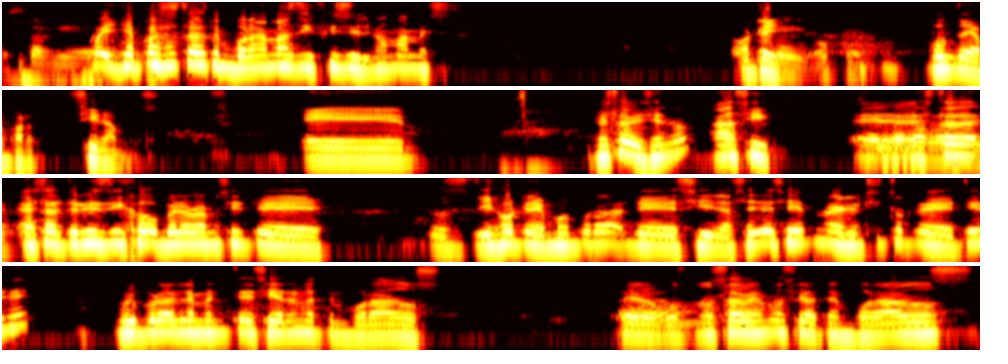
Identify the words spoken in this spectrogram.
Está bien. Güey, ya pasaste la temporada más difícil, no mames. ok, ok. ok. Punto y aparte. Sigamos. Eh, ¿Qué estaba diciendo? Ah, sí. Eh, esta, esta actriz dijo, Bella Ramsey, que pues, dijo que muy que si la serie sigue con el éxito que tiene, muy probablemente cierran la temporada 2. Pero pues no sabemos si la temporada 2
